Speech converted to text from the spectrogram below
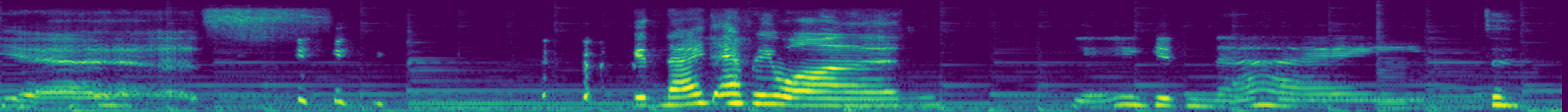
Yes. Good night, everyone. Yay, good night.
